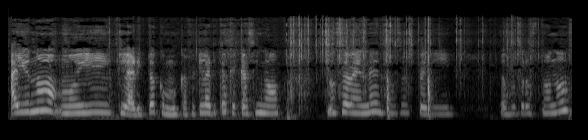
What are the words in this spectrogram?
hay uno muy clarito, como café clarito, que casi no, no se vende. Entonces pedí los otros tonos.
